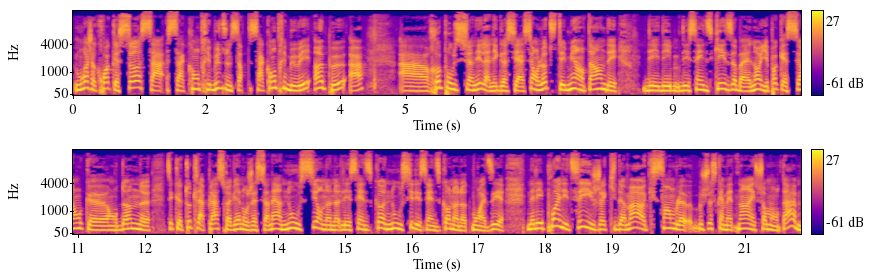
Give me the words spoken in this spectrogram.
Moi, je crois que ça, ça, ça contribue d'une certaine, ça a contribué un peu à à repositionner la négociation. Là, tu t'es mis à entendre des, des, des, des syndiqués dire, ben non, il n'est pas question qu'on donne, euh, que toute la place revienne aux gestionnaires. Nous aussi, on a notre, les syndicats, nous aussi, les syndicats, on a notre mot à dire. Mais les points litiges qui demeurent, qui semblent jusqu'à maintenant insurmontables,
